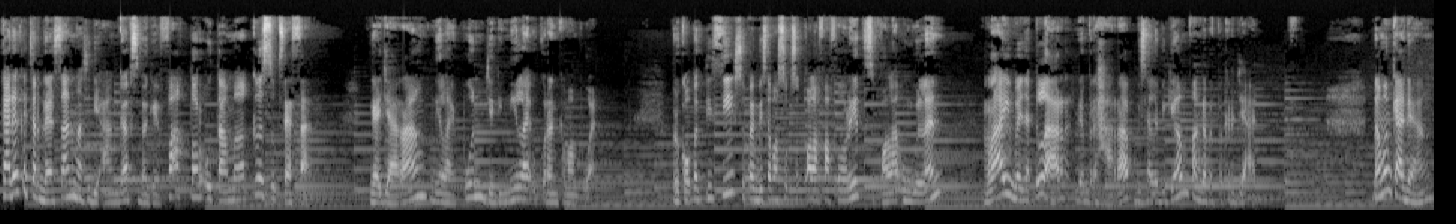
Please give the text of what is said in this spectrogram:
Kadang kecerdasan masih dianggap sebagai faktor utama kesuksesan. Gak jarang nilai pun jadi nilai ukuran kemampuan. Berkompetisi supaya bisa masuk sekolah favorit, sekolah unggulan, raih banyak gelar, dan berharap bisa lebih gampang dapat pekerjaan. Namun kadang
